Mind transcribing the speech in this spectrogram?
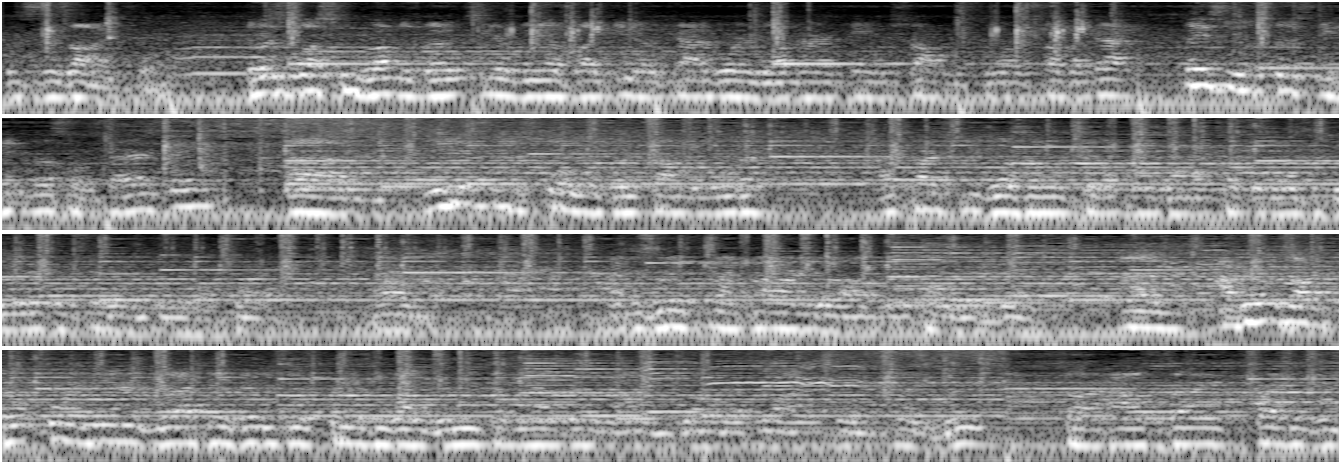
It's designed for. Those of us who run the boats here, we have like, you know, category 1 hurricane, shopping store, stuff like that. Basically, it's supposed to be hitting us on Thursday. Um, we see the pulling the boats out of the water. I personally go home, fill up my back, couple of beer, consider everything all fine. Um, I just for my car to go out and call it a day. Um, our homes are built for here. You guys know this is crazy white roofs and we have them on as well. That's why it's so straight roof. So our houses are incredibly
